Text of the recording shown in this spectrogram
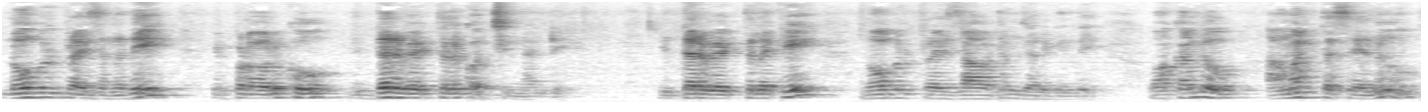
నోబెల్ ప్రైజ్ అన్నది ఇప్పటి వరకు ఇద్దరు వ్యక్తులకు వచ్చిందండి. ఇద్దరు వ్యక్తులకి నోబెల్ ప్రైజ్ రావటం జరిగింది. ఒకళ్ళు అమర్త్య సేను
